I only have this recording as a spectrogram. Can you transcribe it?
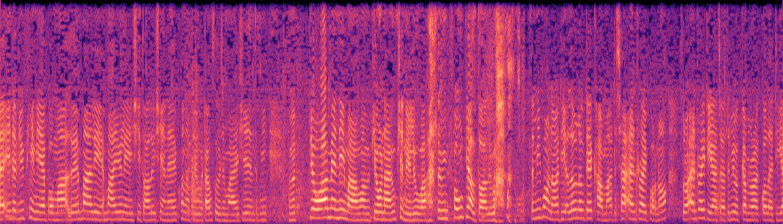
အဲအင်တာဗျူးဖြစ်နေတဲ့ပုံမှာအလွဲမှားလေးအမှားယွင်းလေးရှိသွားလို့ရှရင်လည်းခွင့်လွှတ်ပေးဖို့တောင်းဆိုချင်ပါတယ်ရှင်သမီးမပျော်ရမယ့်နေ့မှာတော့မပျော်နိုင်ဘူးဖြစ်နေလို့ပါသမီးဖုန်းပျောက်သွားလို့ပါ သမီးပေါ့နော်ဒီအလုပ်လုပ်တဲ့ခါမှာတခြား Android ပေါ့နော်ဆိုတော့ Android တွေကကျတော့သမီးတို့ camera quality က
